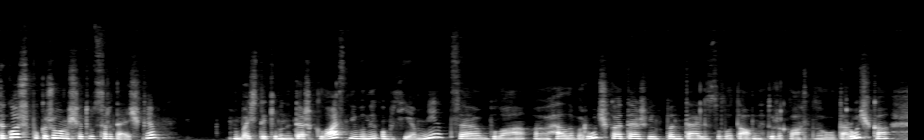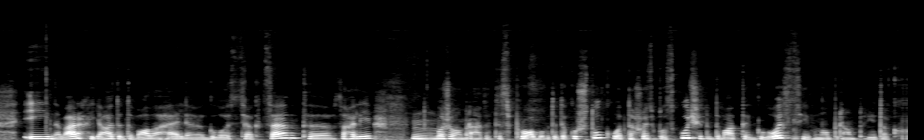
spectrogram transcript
Також покажу вам ще тут сердечки. Бачите, які вони теж класні, вони об'ємні. Це була е, гелева ручка, теж від пентель золота, в них дуже класна золота ручка. І наверх я додавала гель Glossy Accent. Взагалі, можу вам радити спробувати таку штуку, от на щось блискуче, додавати Glossy, і воно прям тоді так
